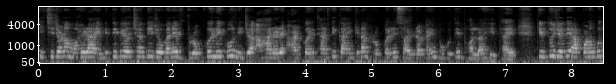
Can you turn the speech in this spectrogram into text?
କିଛି ଜଣ ମହିଳା ଏମିତି ବି ଅଛନ୍ତି ଯେଉଁମାନେ ବ୍ରୋକୋଲିକୁ ନିଜ ଆହାରରେ ଆଡ୍ କରିଥାନ୍ତି କାହିଁକି ନା ବ୍ରୋକୋଲି ଶରୀର ପାଇଁ ବହୁତ ହି ଭଲ ହେଇଥାଏ କିନ୍ତୁ ଯଦି ଆପଣଙ୍କୁ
